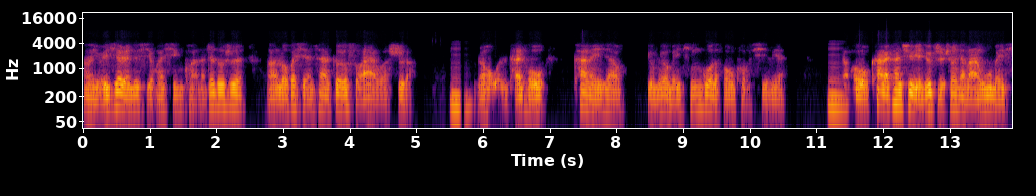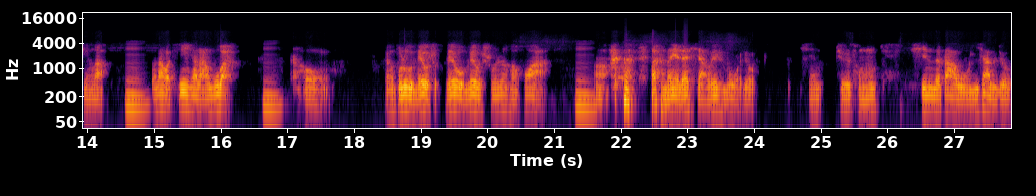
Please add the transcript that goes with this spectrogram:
嗯，有一些人就喜欢新款的，这都是啊萝卜咸菜各有所爱。我是的，嗯。然后我就抬头看了一下有没有没听过的 Focal 系列，嗯。然后看来看去也就只剩下蓝屋没听了，嗯。说那我听一下蓝屋吧，嗯。然后。然后 blue 没有说没有没有说任何话，嗯啊，他可能也在想为什么我就先就是从新的大屋一下子就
